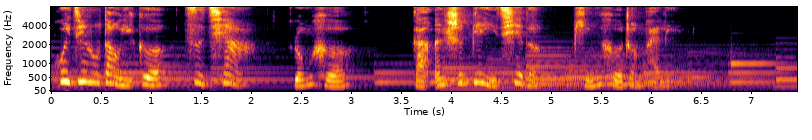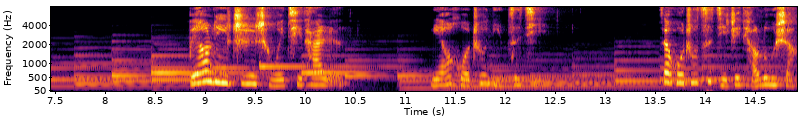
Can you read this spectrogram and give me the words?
会进入到一个自洽、融合、感恩身边一切的平和状态里。不要立志成为其他人，你要活出你自己。在活出自己这条路上，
